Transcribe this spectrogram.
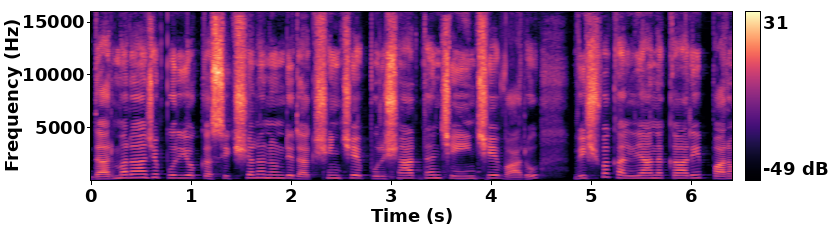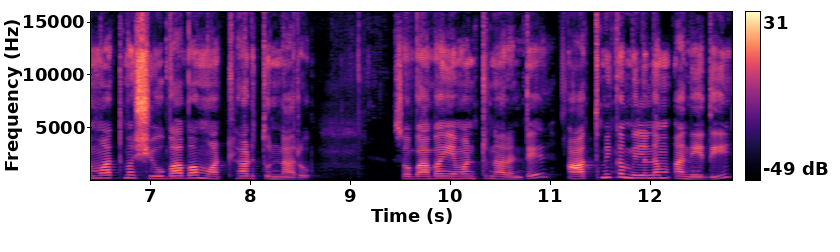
ధర్మరాజపురి యొక్క శిక్షల నుండి రక్షించే పురుషార్థం చేయించేవారు విశ్వ కళ్యాణకారి పరమాత్మ శివబాబా మాట్లాడుతున్నారు. సో బాబా ఏమంటున్నారంటే ఆత్మిక మిలనం అనేది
